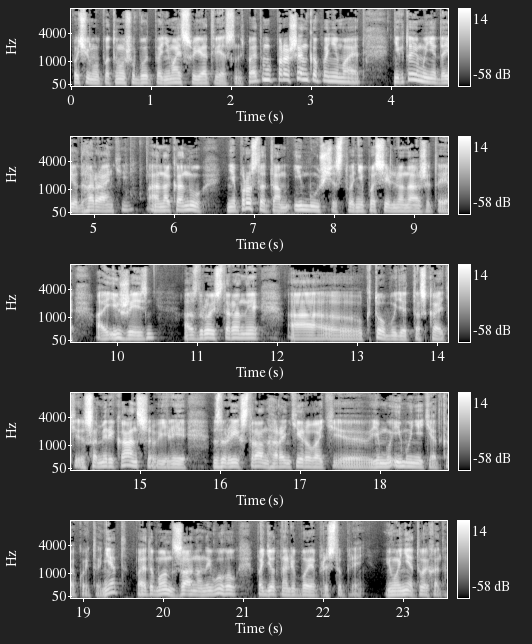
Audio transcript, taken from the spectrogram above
Почему? Потому что будут понимать свою ответственность. Поэтому Порошенко понимает, никто ему не дает гарантий, а на кону не просто там имущество непосильно нажитое, а и жизнь. А с другой стороны, а кто будет, так сказать, с американцев или с других стран гарантировать э, ему иммунитет какой-то? Нет. Поэтому он загнанный в угол пойдет на любое преступление. У него нет выхода.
